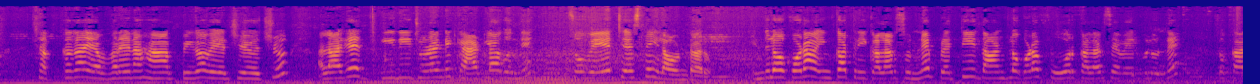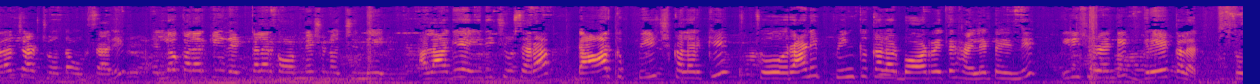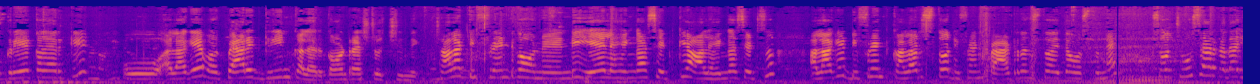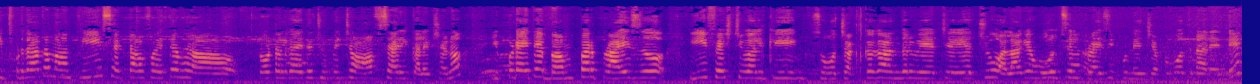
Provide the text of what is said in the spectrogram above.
చక్కగా ఎవరైనా హ్యాపీగా వేర్ చేయొచ్చు. అలాగే ఇది చూడండి క్యాట్లాగ్ ఉంది. సో వేర్ చేస్తే ఇలా ఉంటారు. ఇందులో కూడా ఇంకా త్రీ కలర్స్ ఉన్నాయి. ప్రతి దాంట్లో కూడా ఫోర్ కలర్స్ అవైలబుల్ ఉన్నాయి. సో కలర్ చార్ట్ చూద్దాం ఒకసారి. ఎల్లో కలర్కి రెడ్ కలర్ కాంబినేషన్ వచ్చింది. అలాగే ఇది చూసారా? డార్క్ పీచ్ కలర్కి. So rani pink colour border అయితే హైలైట్ అయింది. ఇది చూడండి గ్రే కలర్. సో గ్రే కలర్కి అలాగే ప్యారెట్ గ్రీన్ కలర్ కాంట్రాస్ట్ వచ్చింది. చాలా డిఫరెంట్గా ఉన్నాయండి. ఏ లెహెంగా సెట్కి ఆ లెహెంగా సెట్స్ అలాగే డిఫరెంట్ కలర్స్తో డిఫరెంట్ ప్యాటర్న్స్తో అయితే వస్తున్నాయి. సో చూసారు కదా ఇప్పుడు దాకా మనం త్రీ సెట్ ఆఫ్ అయితే టోటల్గా అయితే చూపించాం హాఫ్ శారీ కలెక్షన్ ఇప్పుడైతే బంపర్ ప్రైస్ ఈ ఫెస్టివల్కి సో చక్కగా అందరూ వేర్ చేయొచ్చు. అలాగే హోల్సేల్ ప్రైస్ ఇప్పుడు నేను చెప్పబోతున్నానండి.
